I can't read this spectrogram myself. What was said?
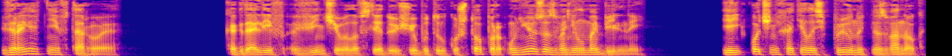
вероятнее второе. Когда Лив ввинчивала в следующую бутылку штопор, у нее зазвонил мобильный. Ей очень хотелось плюнуть на звонок,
